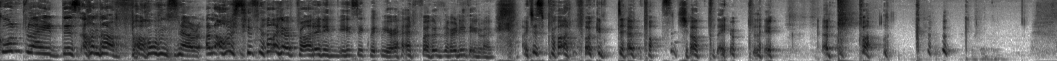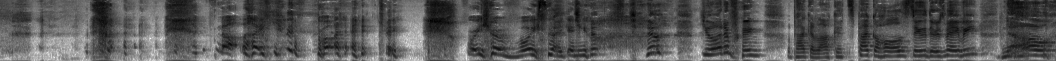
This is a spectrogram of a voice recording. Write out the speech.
going to play this on our phones now. And obviously, it's not like I brought any music with me or headphones or anything. Like, I just brought a fucking dead box of job player player and a bottle of Coke. It's not like you brought anything for your voice, like any. Do you want to bring a pack of lockets, pack of hall soothers, maybe? No.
